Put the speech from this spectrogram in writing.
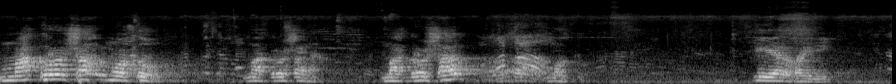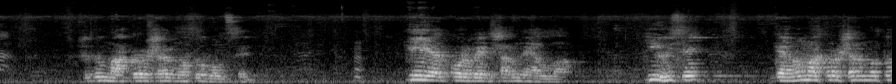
মাকড়সার মতো। মাকড়সা না, মাকড়সার মতো। ক্লিয়ার হয়নি। শুধু মাকড়সার মতো বলছেন। ক্লিয়ার করবেন সামনে আল্লাহ। কি হয়েছে কেন মাকড়সার মতো?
